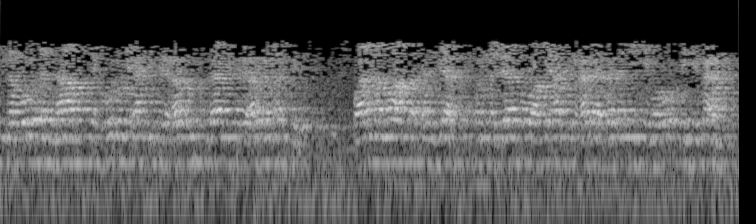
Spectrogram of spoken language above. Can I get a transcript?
ان خروج النار يكون لاهل فرعون لا لفرعون نفسه وأن الله قد أنجاه والنجاة واقعة على بدنه وروحه معا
